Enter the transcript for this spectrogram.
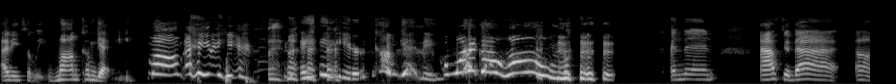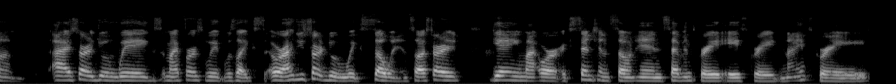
i need to leave mom come get me Mom, I hate it here. i hate it here come get me I want to go home. and then after that um i started doing wigs. My first wig was like or i just started doing wig sewing. So i started getting my or extension sewn in seventh grade eighth grade ninth grade.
